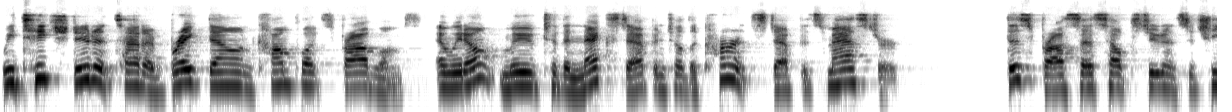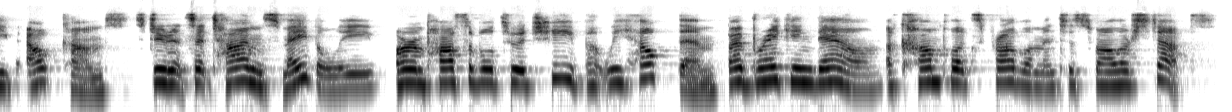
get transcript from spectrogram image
We teach students how to break down complex problems, and we don't move to the next step until the current step is mastered. This process helps students achieve outcomes students at times may believe are impossible to achieve, but we help them by breaking down a complex problem into smaller steps.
